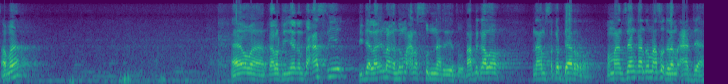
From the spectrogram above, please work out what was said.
Apa? Ayo, kalau tentang ta'asi di dalamnya mengandung makna sunnah di situ. Tapi kalau nam sekedar memanjangkan itu masuk dalam adah.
